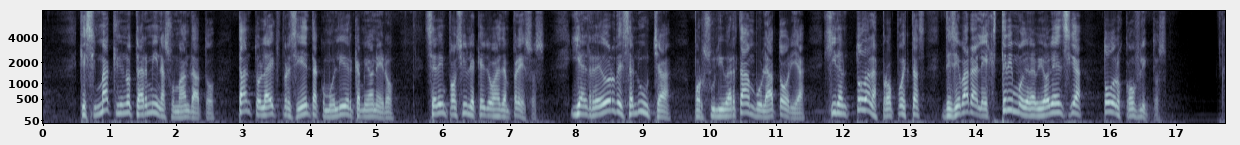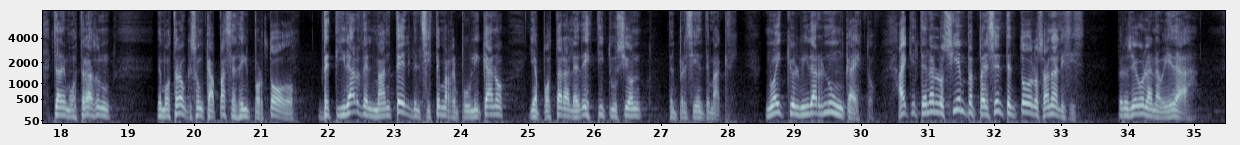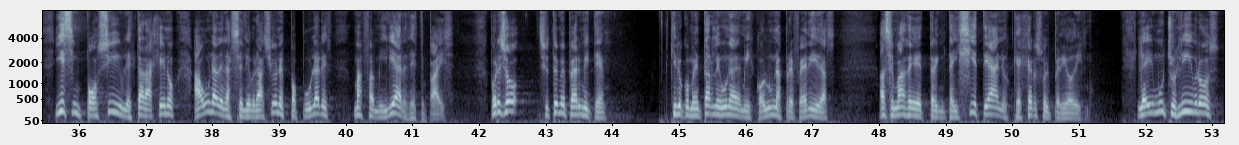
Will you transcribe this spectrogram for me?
que si Macri no termina su mandato, tanto la expresidenta como el líder camionero, será imposible que ellos vayan presos. Y alrededor de esa lucha por su libertad ambulatoria giran todas las propuestas de llevar al extremo de la violencia todos los conflictos. Ya demostraron, demostraron que son capaces de ir por todo, de tirar del mantel del sistema republicano y apostar a la destitución del presidente Macri. No hay que olvidar nunca esto. Hay que tenerlo siempre presente en todos los análisis. Pero llegó la Navidad, y es imposible estar ajeno a una de las celebraciones populares más familiares de este país. Por eso, si usted me permite, quiero comentarle una de mis columnas preferidas. Hace más de 37 años que ejerzo el periodismo. Leí muchos libros,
